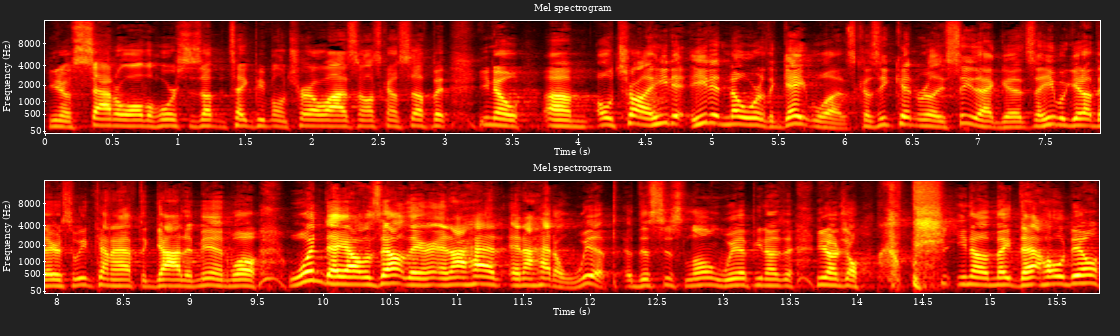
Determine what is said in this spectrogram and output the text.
you know, saddle all the horses up to take people on trail rides and all this kind of stuff. But, you know, um, old Charlie, he, did, he didn't know where the gate was because he couldn't really see that good. So he would get up there, so we'd kind of have to guide him in. Well, one day I was out there and I had, and I had a whip, this just long whip, you know, you know, just, you know, make that whole deal.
